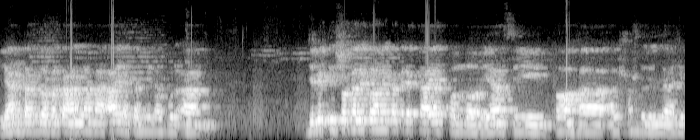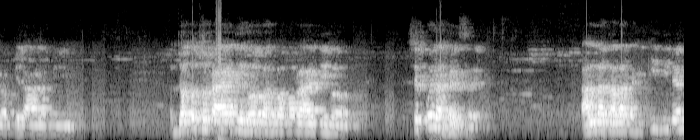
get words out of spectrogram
লিয়ান তাকরা ফাতাআল্লামা আয়াতাম মিনাল কুরআন যে ব্যক্তি সকালে কোরআনে পাকের একটা আয়াত পড়লো ইয়াসিন তাহা আলহামদুলিল্লাহি রাব্বিল আলামিন যত ছোট আয়াতই হোক অথবা বড় আয়াতই হোক, সে পড়া ফেলছে। আল্লাহ তাআলা তাকে কি দিবেন?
